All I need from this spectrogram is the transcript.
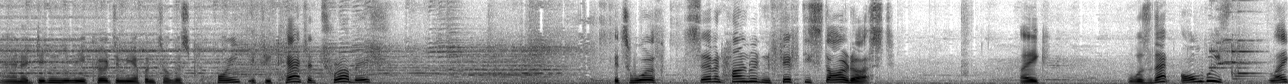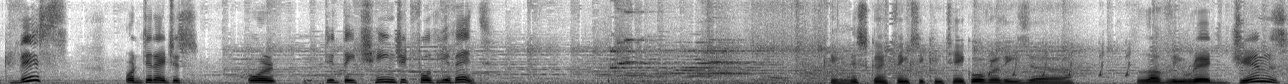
and it didn't really occur to me up until this point, if you catch a Trubbish, it's worth 750 Stardust. Like, was that always like this? Or did I just... Or did they change it for the event? Okay, this guy thinks he can take over these uh, lovely red gems.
